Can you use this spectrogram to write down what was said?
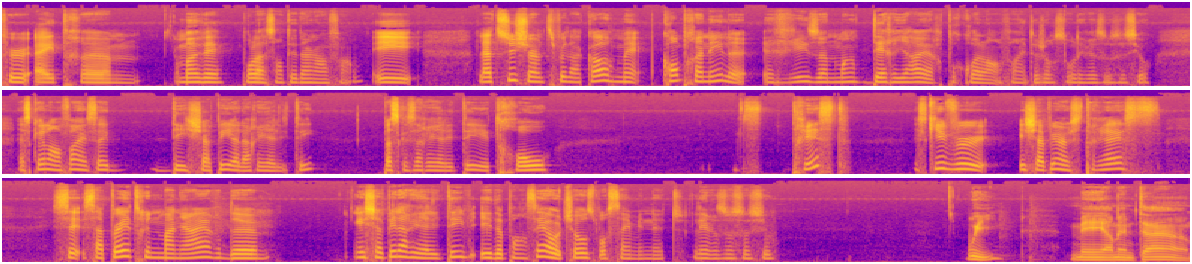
peut être euh, mauvais pour la santé d'un enfant. Et là-dessus, je suis un petit peu d'accord, mais comprenez le raisonnement derrière pourquoi l'enfant est toujours sur les réseaux sociaux. Est-ce que l'enfant essaie d'échapper à la réalité parce que sa réalité est trop triste? Est-ce qu'il veut échapper à un stress? Ça peut être une manière de échapper à la réalité et de penser à autre chose pour cinq minutes, les réseaux sociaux. Oui, mais en même temps,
